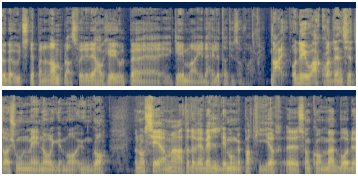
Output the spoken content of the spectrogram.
øke utslippene en annen plass. fordi det har ikke hjulpet klimaet i det hele tatt i så fall. Nei, og det er jo akkurat den situasjonen vi i Norge må unngå. Men nå ser vi at det er veldig mange partier eh, som kommer, både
